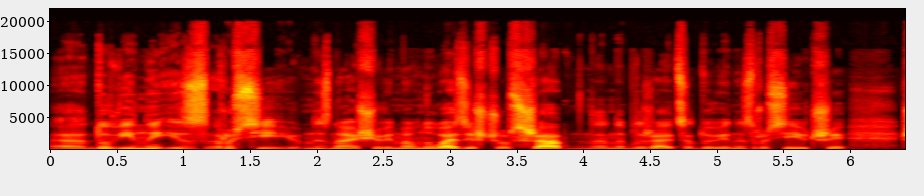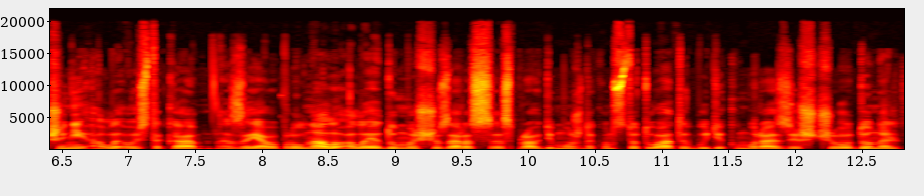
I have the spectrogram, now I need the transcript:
е, до війни із Росією. Не знаю, що він мав на увазі, що США наближаються до війни з Росією чи, чи ні, але ось така заява пролунала. Але я думаю, що зараз справді можна констатувати в будь-якому разі, що Дональд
